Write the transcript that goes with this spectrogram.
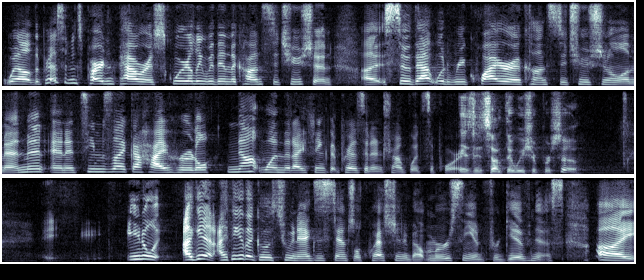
Well, the president's pardon power is squarely within the Constitution, uh, so that would require a constitutional amendment, and it seems like a high hurdle, not one that I think that President Trump would support. Is it something we should pursue? You know, again, I think that goes to an existential question about mercy and forgiveness. Uh,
